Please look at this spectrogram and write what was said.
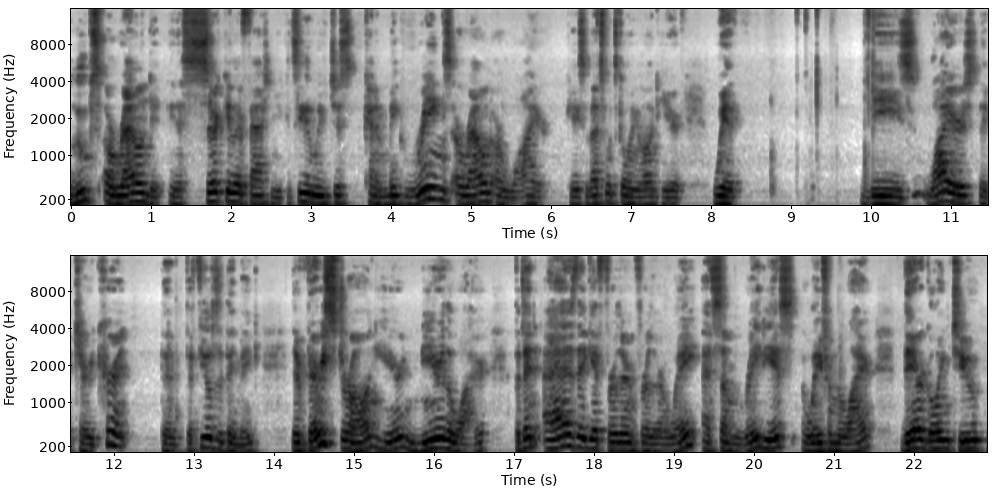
loops around it in a circular fashion. You can see that we've just kind of make rings around our wire. Okay, so that's what's going on here with these wires that carry current, the, the fields that they make. They're very strong here near the wire, but then as they get further and further away, at some radius away from the wire, they are going to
